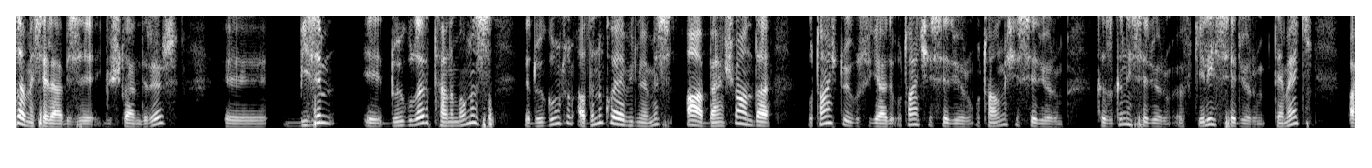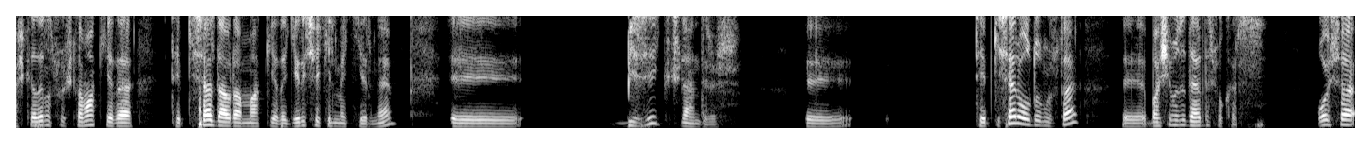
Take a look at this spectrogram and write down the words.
da mesela bizi güçlendirir. E, bizim e, duyguları tanımamız ve duygumuzun adını koyabilmemiz, aa ben şu anda utanç duygusu geldi, utanç hissediyorum, utanmış hissediyorum, kızgın hissediyorum, öfkeli hissediyorum demek, başkalarını suçlamak ya da tepkisel davranmak ya da geri çekilmek yerine e, bizi güçlendirir. E, tepkisel olduğumuzda e, başımızı derde sokarız. Oysa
